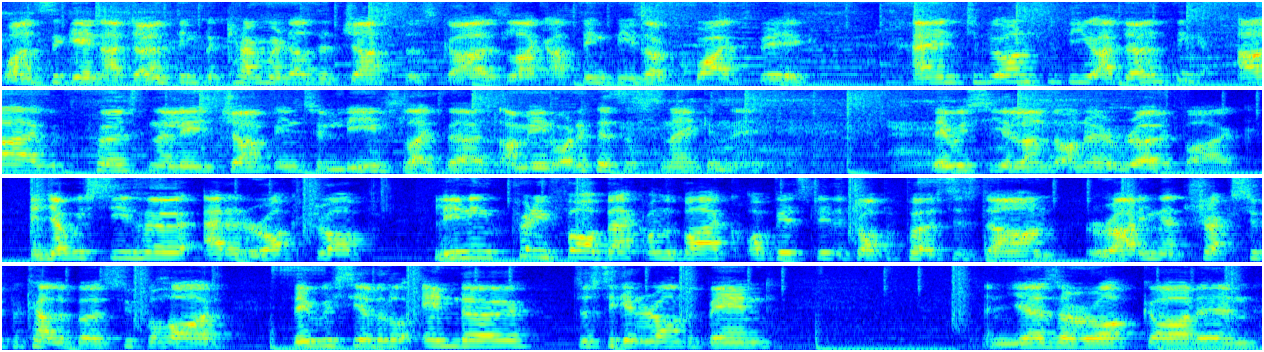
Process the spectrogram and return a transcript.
Once again, I don't think the camera does it justice, guys. Like, I think these are quite big. And to be honest with you, I don't think I would personally jump into leaves like that. I mean, what if there's a snake in there? There we see Jolanda on her road bike. And yeah, we see her at a rock drop. Leaning pretty far back on the bike, obviously the dropper post is down. Riding that Trek Supercaliber, super hard. There we see a little endo just to get around the bend. And here's a rock garden.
